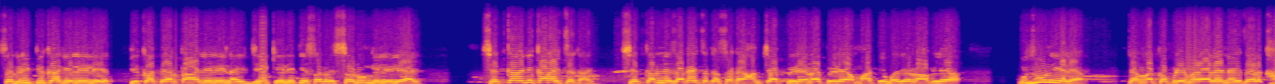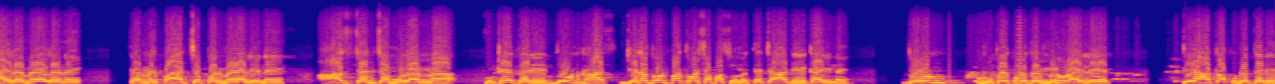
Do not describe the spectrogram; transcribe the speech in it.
सगळी पिकं गेलेली आहेत. पिकं पेरता आलेली नाही. जी केली ती सगळी सडून गेलेली आहेत. शेतकऱ्यांनी करायचं काय? शेतकऱ्यांनी जगायचं कसं काय? आमच्या पिढ्याना पिढ्या मातीमध्ये राबल्या कुजून गेल्या. त्यांना कपडे मिळाले नाही धड खायला मिळाले नाही. त्यांना पायात चप्पल मिळाली नाही. आज त्यांच्या मुलांना कुठेतरी दोन घास गेल्या दोन पाच वर्षापासून त्याच्या आधी काही नाही. दोन रुपये कुठेतरी मिळू राहिले आहेत. ते आता कुठेतरी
